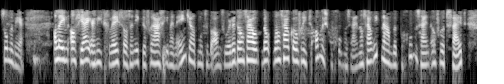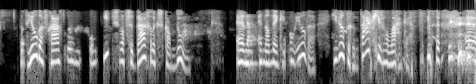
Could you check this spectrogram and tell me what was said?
Zonder meer. Alleen als jij er niet geweest was en ik de vraag in mijn eentje had moeten beantwoorden, dan zou, dan, dan zou ik over iets anders begonnen zijn. Dan zou ik namelijk begonnen zijn over het feit dat Hilda vraagt om, om iets wat ze dagelijks kan doen. En, ja. en dan denk ik, oh Hilda, je wilt er een taakje van maken. uh,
